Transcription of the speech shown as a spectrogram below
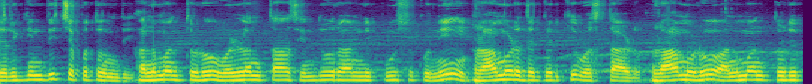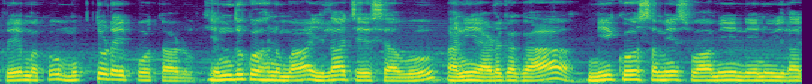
జరిగింది చెబుతుంది. హనుమంతుడు ఒళ్ళంతా సింధూరాన్ని పూసుకుని రాముడి దగ్గరికి వస్తాడు. రాముడు హనుమంతుడి ప్రేమకు ముక్తుడైపోతాడు. ఎందుకు హనుమ ఇలా చేశావు? అని అడగగా మీకోసమే స్వామి నేను ఇలా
